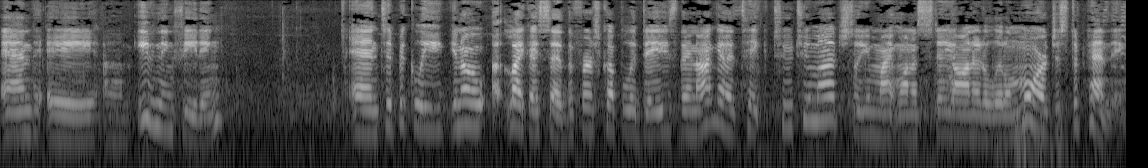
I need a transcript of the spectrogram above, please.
and a um, evening feeding. And typically, you know, uh, like I said, the first couple of days, they're not going to take too, too much, so you might want to stay on it a little more, just depending.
